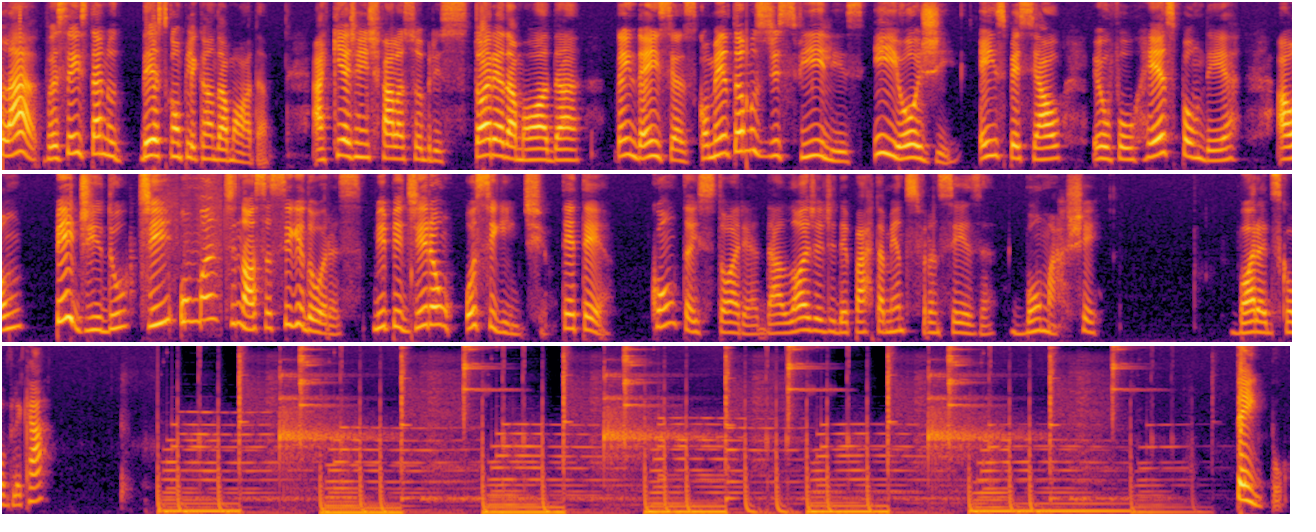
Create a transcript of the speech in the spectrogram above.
Olá, você está no Descomplicando a Moda. Aqui a gente fala sobre história da moda, tendências, comentamos desfiles e hoje, em especial, eu vou responder a um pedido de uma de nossas seguidoras. Me pediram o seguinte, TT, conta a história da loja de departamentos francesa Bon Marché. Bora descomplicar? Tempo.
